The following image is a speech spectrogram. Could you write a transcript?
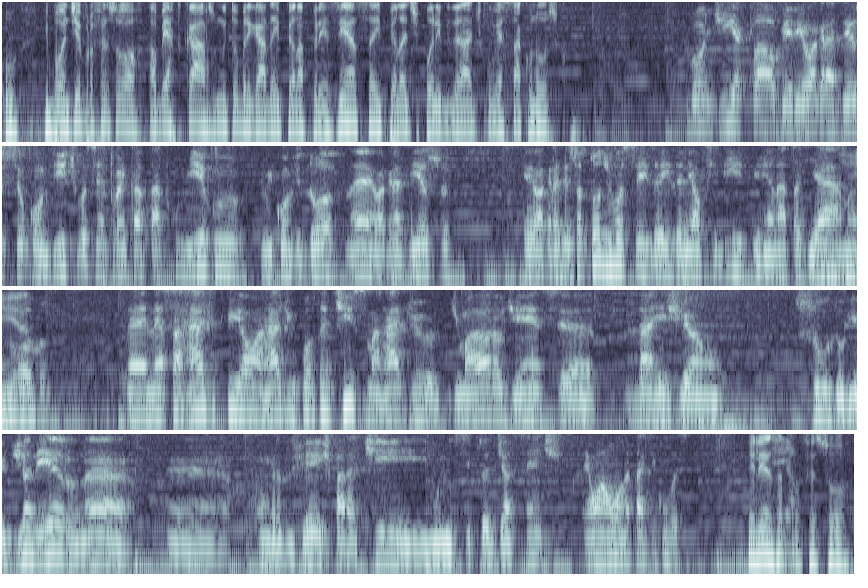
Renato. E bom dia, professor Alberto Carlos. Muito obrigado aí pela presença e pela disponibilidade de conversar conosco. Bom dia, Clauber. Eu agradeço o seu convite. Você entrou em contato comigo, me convidou, né? Eu agradeço. Eu agradeço a todos vocês aí, Daniel Felipe, Renato Aguiar, Manolo, né? nessa rádio que é uma rádio importantíssima, rádio de maior audiência da região sul do Rio de Janeiro, né? É, Angra dos Reis, Paraty e municípios adjacentes. É uma honra estar aqui com você. Beleza, professor.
